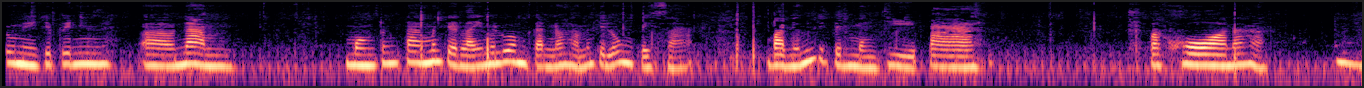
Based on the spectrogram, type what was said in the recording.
ตรงนี้จะเป็นอ่าน้ำมองต่างๆ มันจะไหลมาร่วมกันเนาะค่ะ มันจะลงไปสะบ้านนี้มันจะเป็นหมองที่ปลาปลาคอนะคะอืม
